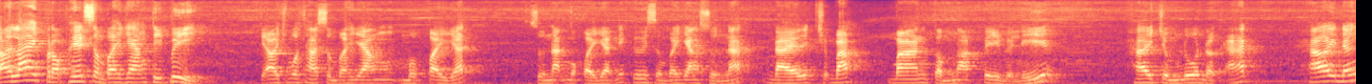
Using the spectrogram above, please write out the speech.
ដោយឡែកប្រភេទសម្បះយ៉ាងទី2គេឲ្យឈ្មោះថាសម្បះយ៉ាងមុបយ៉ាត់សុណាត់មុបយ៉ាត់នេះគឺសម្បះយ៉ាងសុណាត់ដែលច្បាប់បានកំណត់ពេលវេលាហើយចំនួនរកាត់ហើយនឹង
